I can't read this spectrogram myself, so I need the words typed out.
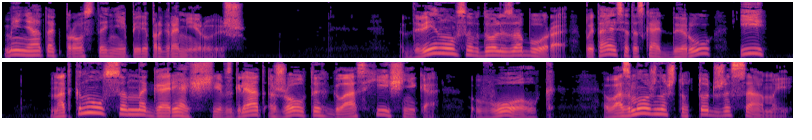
меня так просто не перепрограммируешь. Двинулся вдоль забора, пытаясь отыскать дыру, и... Наткнулся на горящий взгляд желтых глаз хищника. Волк. Возможно, что тот же самый.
